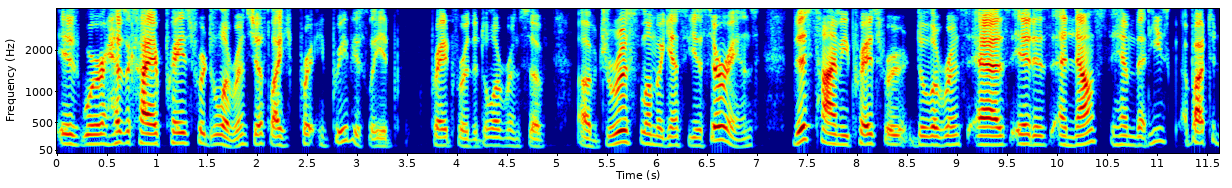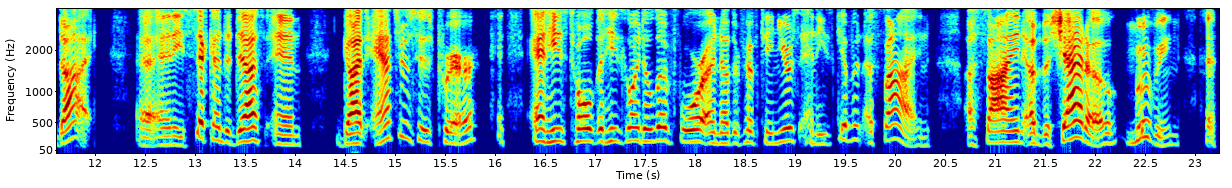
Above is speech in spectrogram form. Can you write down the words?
is where Hezekiah prays for deliverance, just like pre- previously prayed for the deliverance of, of Jerusalem against the Assyrians. This time he prays for deliverance as it is announced to him that he's about to die. Uh, and he's sick unto death, and God answers his prayer, and he's told that he's going to live for another 15 years, and he's given a sign, a sign of the shadow moving, and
